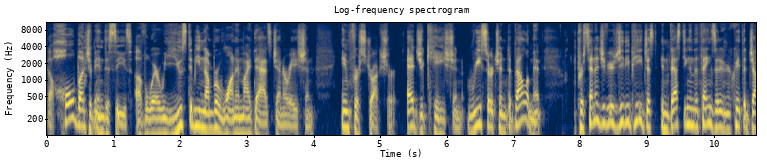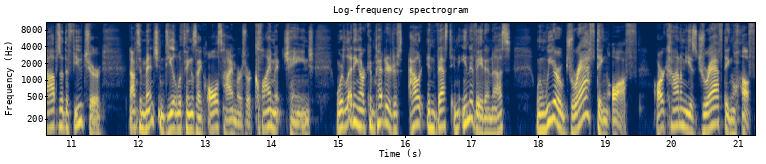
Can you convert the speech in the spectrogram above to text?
a whole bunch of indices of where we used to be number one in my dad's generation infrastructure, education, research and development, percentage of your GDP just investing in the things that are going to create the jobs of the future, not to mention deal with things like Alzheimer's or climate change. We're letting our competitors out invest and innovate in us when we are drafting off Our economy is drafting off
